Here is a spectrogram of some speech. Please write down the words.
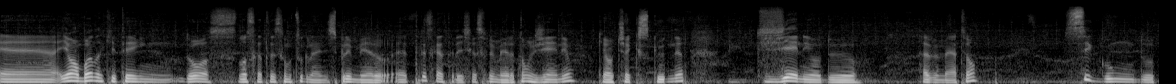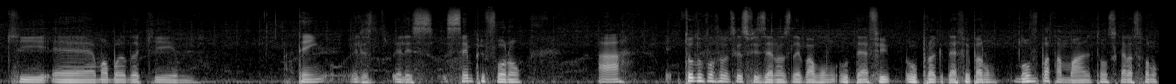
É, e é uma banda que tem duas, duas características muito grandes. Primeiro, é, três características. Primeiro, tem um gênio, que é o Chuck Schuldiner, gênio do heavy metal. Segundo, que é uma banda que tem. Eles, eles sempre foram a. Todos os lançamentos que eles fizeram, eles levavam o Def, o Prog Def para um novo patamar. Então os caras foram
